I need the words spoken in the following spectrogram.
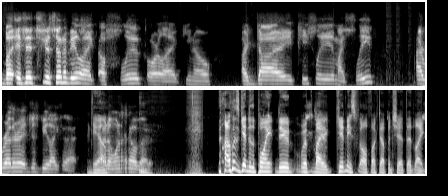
But if it's just gonna be like a fluke or like you know, I die peacefully in my sleep, I'd rather it just be like that. yeah I don't want to know about it. I was getting to the point, dude, with my kidneys all fucked up and shit that like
